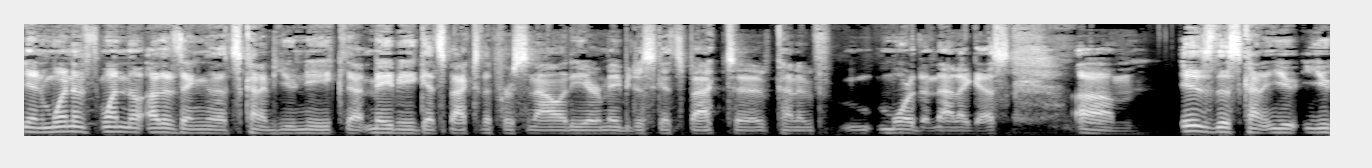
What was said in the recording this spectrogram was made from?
and one of one other thing that's kind of unique that maybe gets back to the personality or maybe just gets back to kind of more than that, I guess. Um, is this kind of you you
